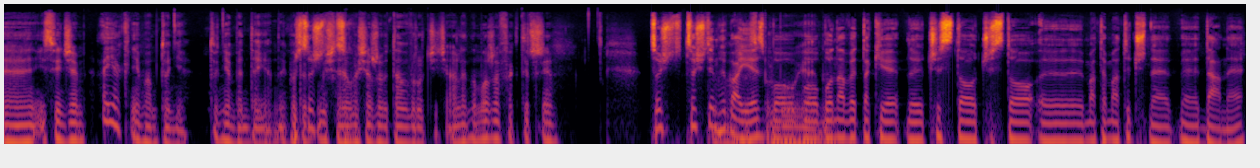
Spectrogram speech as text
E, I stwierdziłem, a jak nie mam, to nie, to nie będę jednak, bo Wiesz tak coś, myślałem co- właśnie, żeby tam wrócić, ale no może faktycznie Coś, coś w tym Może chyba jest, bo, bo, bo no. nawet takie e, czysto, czysto e, matematyczne dane,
